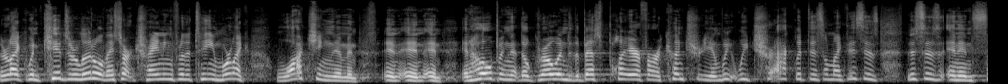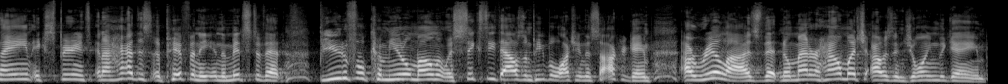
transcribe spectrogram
They're like when kids are little and they start training for the team, we're like watching them and, and, and, and, and hoping that they'll grow into the best player for our country. And we, we track with this. I'm like, this is, this is an insane experience. And I had this epiphany in the midst of that beautiful communal moment with 60,000 people watching the soccer game. I realized that no matter how much I was enjoying the game,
